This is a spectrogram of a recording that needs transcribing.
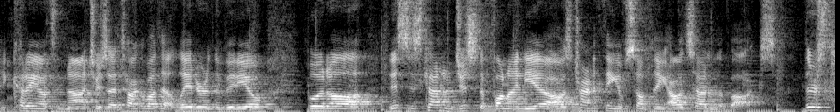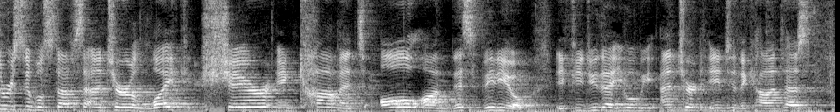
and cutting out some notches. I talk about that later in the video. But uh, this is kind of just a fun idea. I was trying to think of something outside of the box. There's three simple steps to enter. Like, share, and comment all on this video. If you do that, you will be entered into the contest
